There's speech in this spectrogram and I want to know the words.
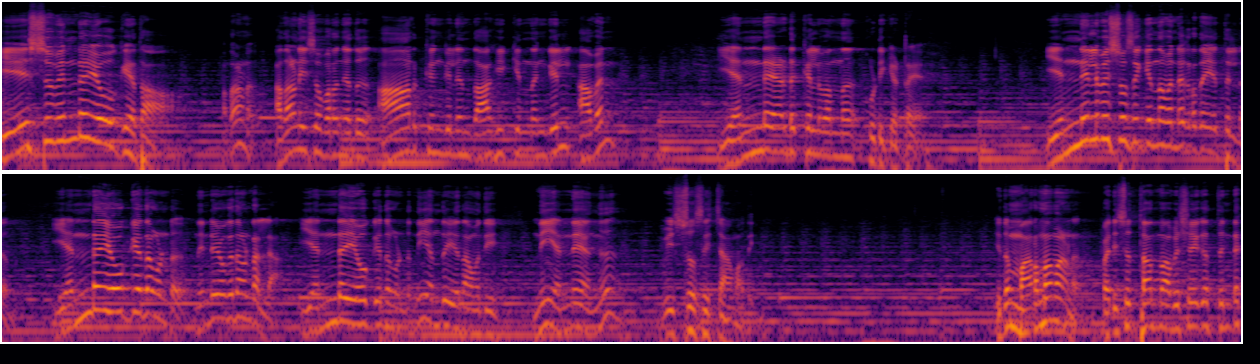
യേശുവിന്റെ യോഗ്യത. അതാണ് അതാണ് ഈശോ പറഞ്ഞത്. ആർക്കെങ്കിലും ദാഹിക്കുന്നെങ്കിൽ അവൻ എന്റെ അടുക്കൽ വന്ന് കുടിക്കട്ടെ. എന്നിൽ വിശ്വസിക്കുന്നവന്റെ ഹൃദയത്തിൽ നിന്ന്. എന്റെ യോഗ്യത കൊണ്ട് നിന്റെ യോഗ്യത കൊണ്ടല്ല എന്റെ യോഗ്യത കൊണ്ട് നീ എന്ത് ചെയ്താൽ മതി? നീ എന്നെ അങ്ങ് വിശ്വസിച്ചാൽ മതി. ഇത് മർമ്മമാണ്. പരിശുദ്ധാത്മ അഭിഷേകത്തിന്റെ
